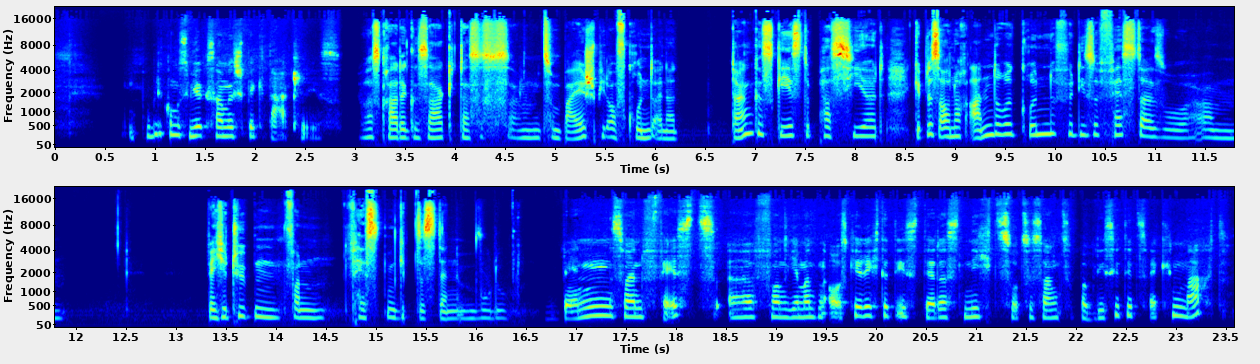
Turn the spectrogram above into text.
publikumswirksames Spektakel ist. Du hast gerade gesagt, dass es ähm, zum Beispiel aufgrund einer Dankesgeste passiert. Gibt es auch noch andere Gründe für diese Feste? Also ähm, welche Typen von Festen gibt es denn im Voodoo? Wenn so ein Fest äh, von jemandem ausgerichtet ist, der das nicht sozusagen zu Publicity-Zwecken macht,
